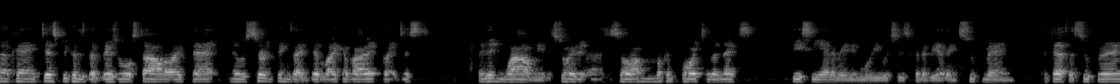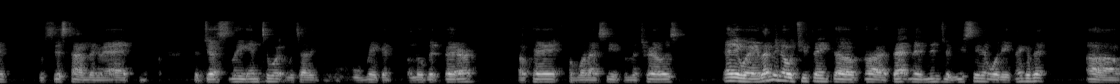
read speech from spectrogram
okay, just because of the visual style like that. There was certain things I did like about it, but it just it didn't wow me. The story. Uh, so I'm looking forward to the next DC animated movie, which is going to be I think Superman, The Death of Superman, which this time they're going to add the Justice League into it, which I think will make it a little bit better. Okay, from what I've seen from the trailers. Anyway, let me know what you think of uh, Batman Ninja. Have you seen it? What do you think of it? Uh,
